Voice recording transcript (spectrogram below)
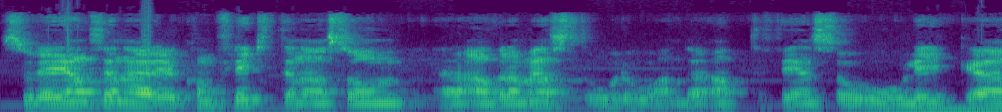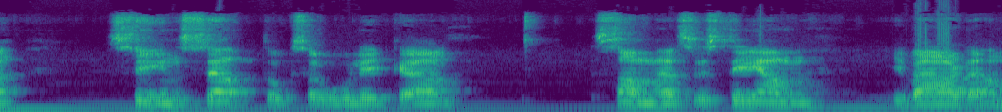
Så det egentligen är ju konflikterna som är allra mest oroande, att det finns så olika synsätt också olika samhällssystem i världen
